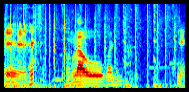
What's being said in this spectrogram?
เออฮะของเราก็เนี่ย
